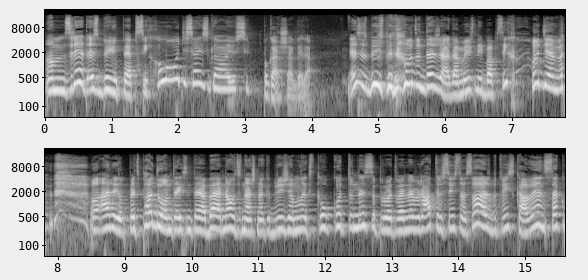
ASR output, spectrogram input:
Um, ziniet, es biju pie psiholoģijas aizgājusi pagājušā gadā. Es esmu bijis pie daudzām dažādām īstenībā psiholoģiem. arī pēc padomu, teiksim, tajā bērnu audzināšanā, kad brīžiem liekas, ka kaut ko tu nesaproti vai nevar atrast visus tos vārdus, bet viss kā viens saka,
